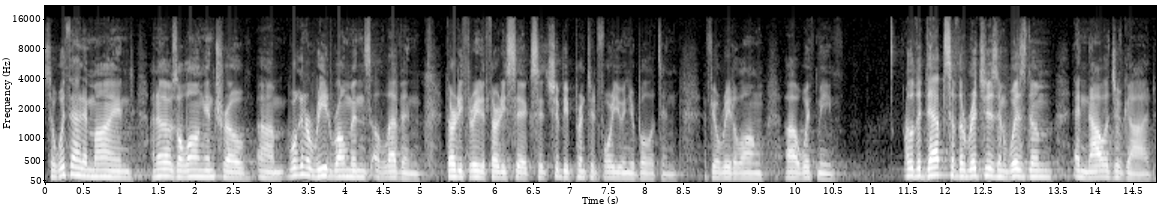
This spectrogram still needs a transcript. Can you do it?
So, with that in mind, I know that was a long intro. Um, we're going to read Romans 11, 33 to 36. It should be printed for you in your bulletin if you'll read along uh, with me. Oh, the depths of the riches and wisdom and knowledge of God.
